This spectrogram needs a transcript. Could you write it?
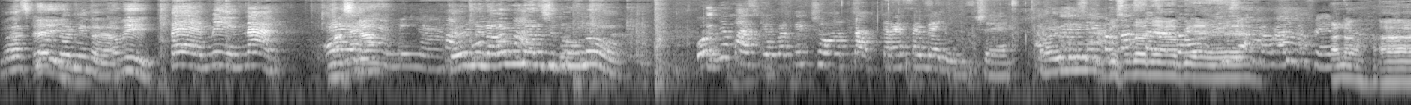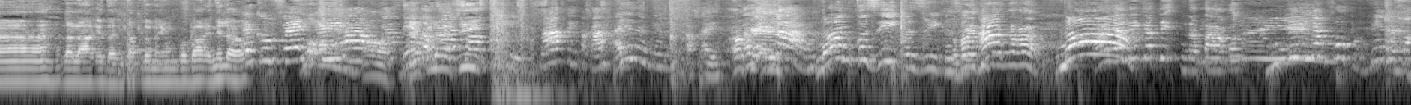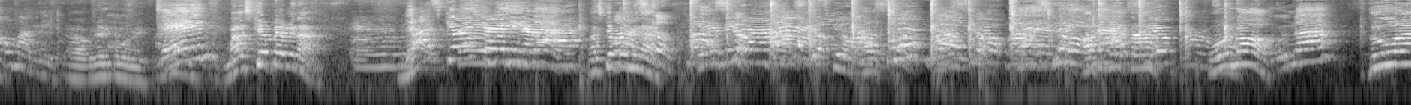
Maske o Hey, femina? Abi. Femina! Mask ka? Femina, ay wala na si Bruno. Huwag niyo maskyo perché c'ho tre femminucce. Ayaw mo naman. Gusto daw niya Abi eh. Ano, ah, lalaki dahil tatlo na yung babae nila. Oh. E con Fede. Oh. Yan pala, si. Nakakita ka? Ayun ganun. Okay. Okay. Non, così, così, così. Abay, di ka ka. No! Ay, halika di! Natakot. Hindi lang po. Hindi lang ako, mami. Ah, bigyan ka mami. Game! Maske o femina? Maskyo, femina. Maske o femina? Maskyo. Maskyo. Maskyo. Maskyo. Aspetta. Uno, Una, due,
